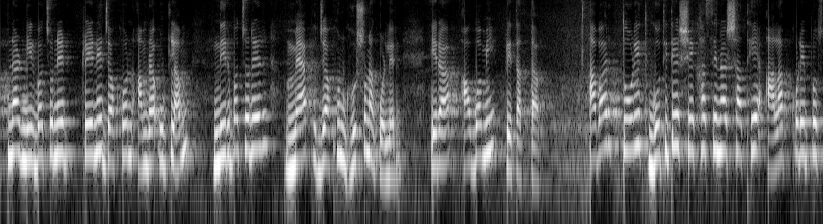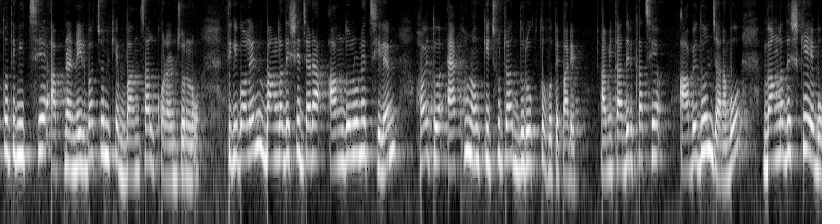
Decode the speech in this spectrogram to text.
আপনার নির্বাচনের ট্রেনে যখন আমরা উঠলাম, নির্বাচনের ম্যাপ যখন ঘোষণা করলেন, এরা আওয়ামী প্রেতাত্মা। আবার তড়িৎ গতিতে শেখ হাসিনার সাথে আলাপ করে প্রস্তুতি নিচ্ছে আপনার নির্বাচনকে বানচাল করার জন্য। তিনি বলেন, বাংলাদেশে যারা আন্দোলনে ছিলেন, হয়তো এখনও কিছুটা দূরত্ব হতে পারে। আমি তাদের কাছে আবেদন জানাব, বাংলাদেশকে এবং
